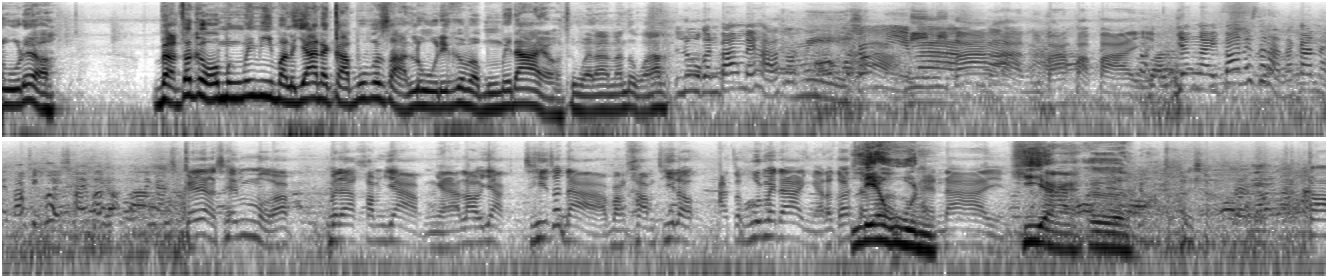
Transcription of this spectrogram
ลูด้วยเหรอแบบถ้าเกิดว่ามึงไม่มีมารยาทในการพูดภาษาลูนี่คือแบบมึงไม่ได้เหรอถึงเวลานั้นถูกปะรู้กันบ้างไหมคะมีค่ะมีมีบ้างค่ะ มีบ้างปะปายยังไงบ้างในสถานการณ์ไหนบ้างที่เคยใช้ภาษาในการก็อย่างเช่นเหมือนกับเวลาคำหยาบเงี้ยเราอยากที่จะด่าบางคำที่เราอาจจะพูดไม่ได้เงี้ยแล้วก็ใช้เลี้ยวหุ่นแทนได้ เฮียไงเออ ก็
